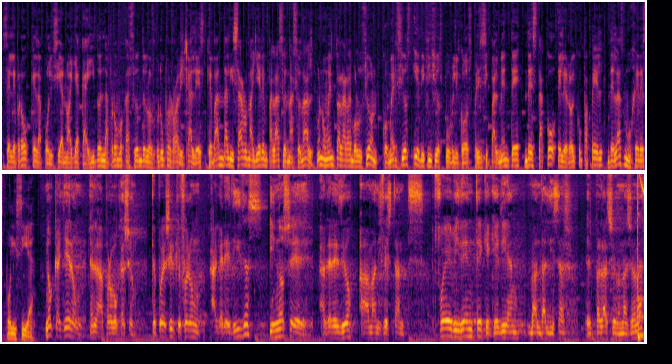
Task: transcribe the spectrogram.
celebró que la policía no haya caído en la provocación de los grupos radicales que vandalizaron ayer en Palacio Nacional, monumento a la revolución, comercios y edificios públicos. Principalmente destacó el heroico papel de las mujeres policía. No cayeron en la provocación te puedo decir que fueron agredidas y no se agredió a manifestantes. Fue evidente que querían vandalizar el Palacio Nacional.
